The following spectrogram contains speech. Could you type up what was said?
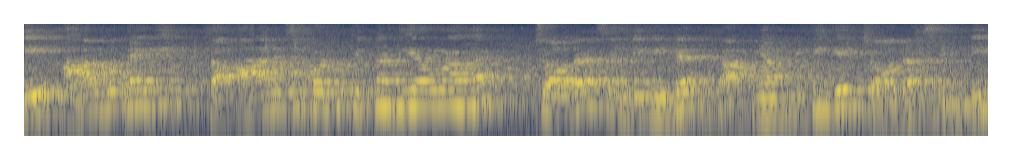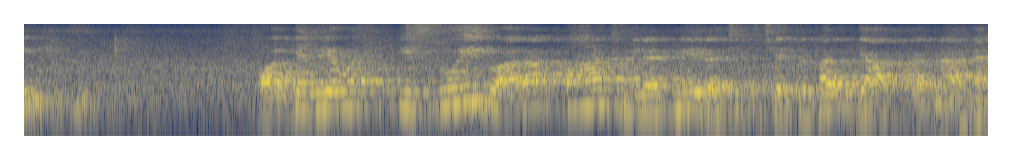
ए आर जाएगी तो आर इज़ इक्वल टू कितना दिया हुआ है? 14 सेंटीमीटर आप यहाँ पे लिखेंगे 14 सेंटीमीटर। और क्या दिया हुआ इस सुई द्वारा पाँच मिनट में रचित क्षेत्रफल ज्ञात करना है।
